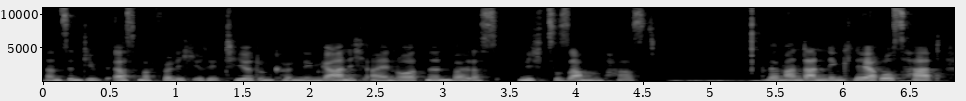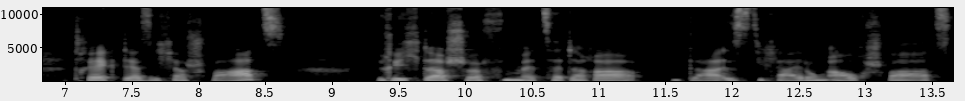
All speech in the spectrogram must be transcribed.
dann sind die erstmal völlig irritiert und können ihn gar nicht einordnen, weil das nicht zusammenpasst. Wenn man dann den Klerus hat, trägt der sicher schwarz. Richter, Schöffen etc da ist die Kleidung auch schwarz.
